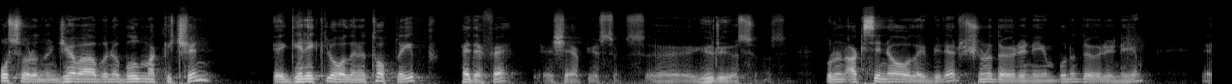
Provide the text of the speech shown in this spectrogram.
O sorunun cevabını bulmak için e, gerekli olanı toplayıp hedefe e, şey yapıyorsunuz, e, yürüyorsunuz. Bunun aksi ne olabilir? Şunu da öğreneyim, bunu da öğreneyim. E,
